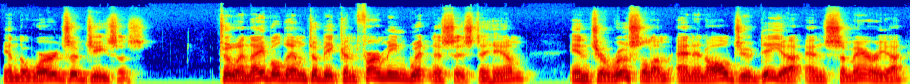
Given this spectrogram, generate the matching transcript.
in the words of Jesus, to enable them to be confirming witnesses to Him in Jerusalem and in all Judea and Samaria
